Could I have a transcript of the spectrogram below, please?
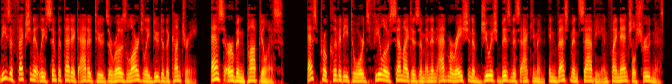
These affectionately sympathetic attitudes arose largely due to the country's urban populace. S proclivity towards philo-Semitism and an admiration of Jewish business acumen, investment savvy and financial shrewdness.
